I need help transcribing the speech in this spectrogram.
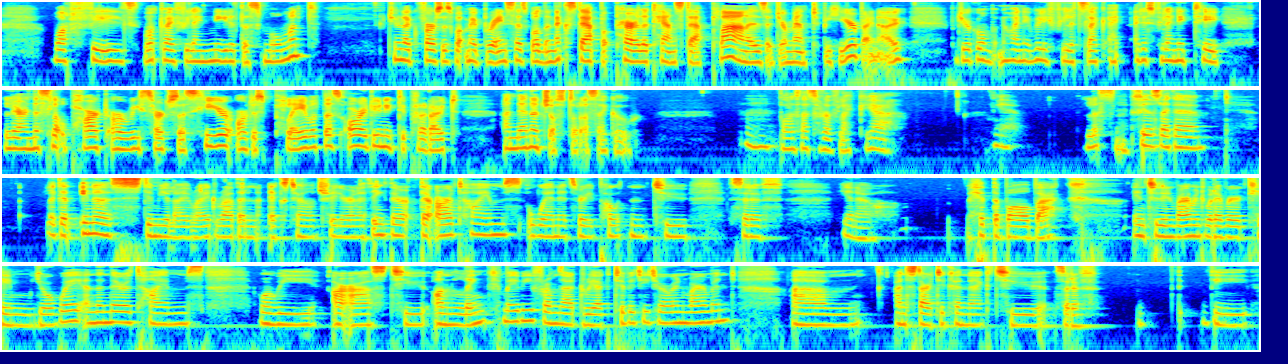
what feels what do i feel i need at this moment do you know, like versus what my brain says, well, the next step but per the 10 step plan is that you're meant to be here by now. But you're going, but no, I really feel it's like, I, I just feel I need to learn this little part or research this here or just play with this, or I do need to put it out and then adjust it as I go. Mm-hmm. But is that sort of like, yeah. Yeah. Listen. Feels like a, like an inner stimuli, right, rather than external trigger. And I think there there are times when it's very potent to sort of you know, hit the ball back into the environment, whatever came your way. And then there are times when we are asked to unlink maybe from that reactivity to our environment um, and start to connect to sort of the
